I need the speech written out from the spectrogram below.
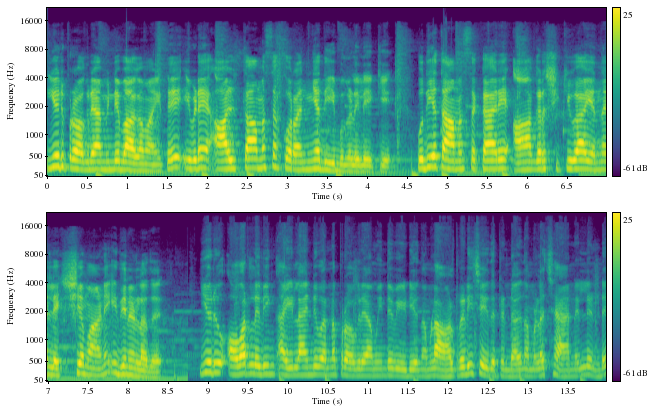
ഈ ഒരു പ്രോഗ്രാമിന്റെ ഭാഗമായിട്ട് ഇവിടെ ആൾതാമസം കുറഞ്ഞ ദ്വീപുകളിലേക്ക് പുതിയ താമസക്കാരെ ആകർഷിക്കുക എന്ന ലക്ഷ്യമാണ് ഇതിനുള്ളത്. ഈ ഒരു ഓവർ ലിവിങ് ഐലാൻഡ് പറഞ്ഞ പ്രോഗ്രാമിന്റെ വീഡിയോ നമ്മൾ ആൾറെഡി ചെയ്തിട്ടുണ്ട്. അത് നമ്മളെ ചാനലിലുണ്ട്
